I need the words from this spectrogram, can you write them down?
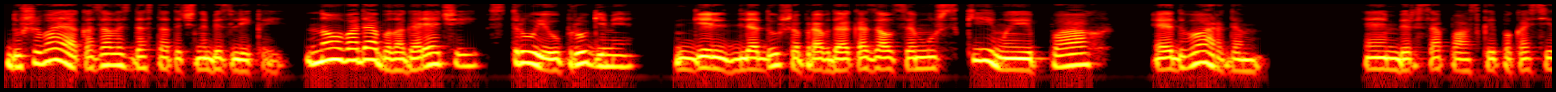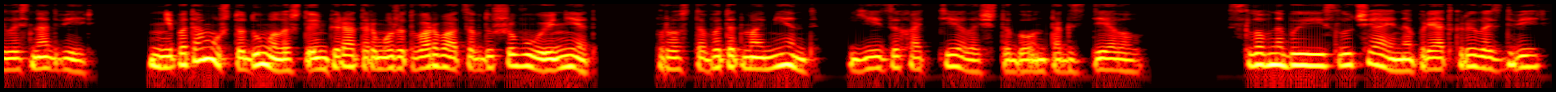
Душевая оказалась достаточно безликой, но вода была горячей, струи упругими, Гель для душа, правда, оказался мужским и пах Эдвардом. Эмбер с опаской покосилась на дверь. Не потому, что думала, что император может ворваться в душевую, нет. Просто в этот момент ей захотелось, чтобы он так сделал. Словно бы и случайно приоткрылась дверь.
